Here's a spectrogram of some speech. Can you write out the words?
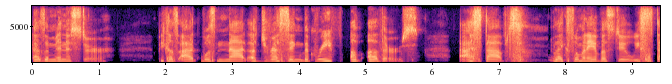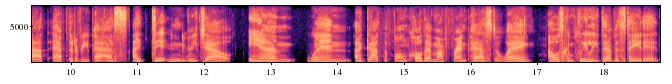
as a minister because I was not addressing the grief of others. I stopped, like so many of us do, we stopped after the repast. I didn't reach out. And when I got the phone call that my friend passed away, I was completely devastated.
